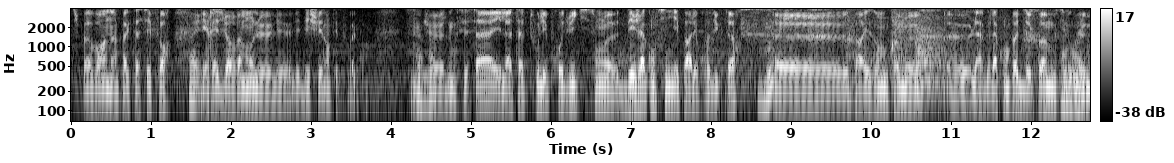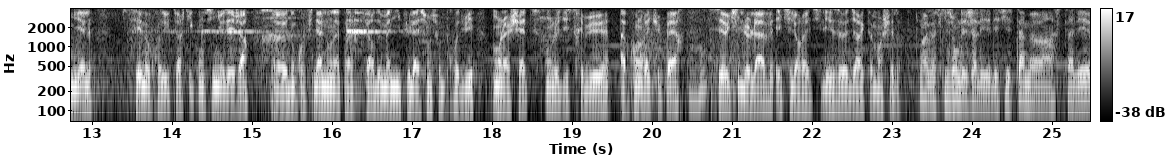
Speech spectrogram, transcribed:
tu peux avoir un impact assez fort et réduire vraiment le, les déchets dans tes poubelles. Quoi. Donc euh, donc c'est ça et là tu as tous les produits qui sont euh, déjà consignés par les producteurs. Mhm. Euh, par exemple comme la, la, compote de pommes ou, le miel c'est nos producteurs qui consignent déjà. Donc au final, nous, on n'a pas à faire de manipulation sur le produit. On l'achète, on le distribue, après on le récupère. Mhm. C'est eux qui le lavent et qui le réutilisent directement chez eux. Ouais, parce qu'ils ont déjà les, les, systèmes installés,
